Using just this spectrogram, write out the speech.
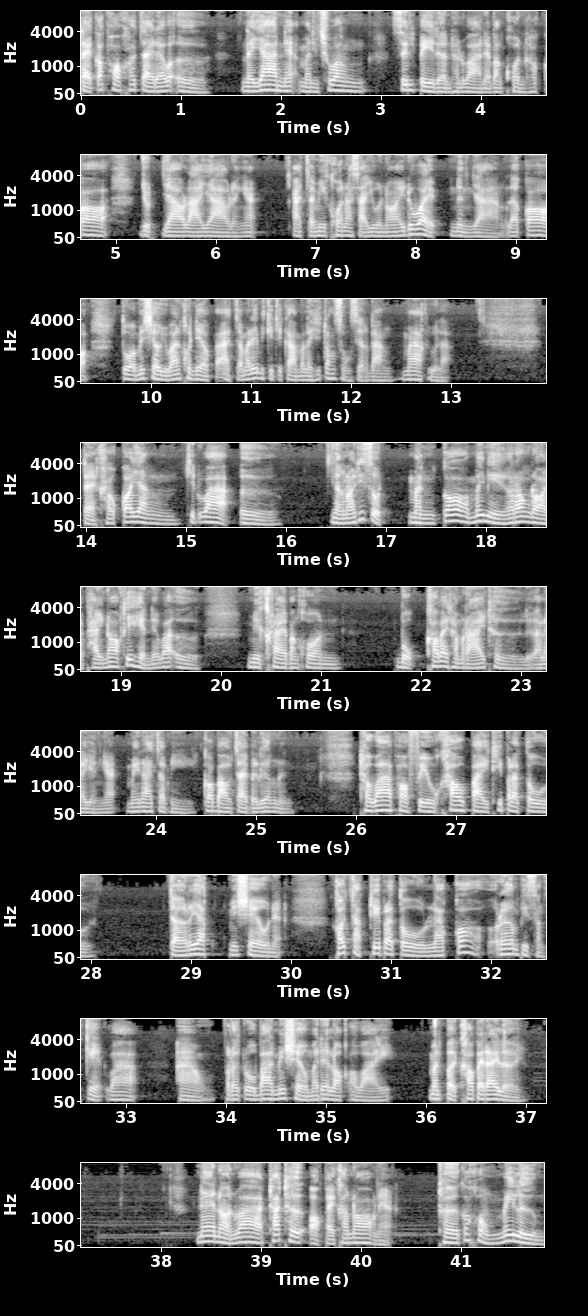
แต่ก็พอเข้าใจได้ว่าเออ ในย่านเนี่ยมันช่วงสิ้นปีเดือนธันวาเนี่ยบางคนเขาก็หยุดยาวลายาวอะไรเงี้ยอาจจะมีคนอาศัยอยู่น้อยด้วยหนึ่งอย่าง แล้วก็ตัวมิเชลอยู่บ้านคนเดียวก็อาจจะไม่ได้มีกิจกรรมอะไรที่ต้องส่งเสียงดังมากอยู่ละแต่เขาก็ยังคิดว่า เออ อย่างน้อยที่สุดมันก็ไม่มีร่องรอยภายนอกที่เห็นได้ว่า เออ มีใครบางคนบุกเข้าไปทำร้ายเธอหรืออะไรอย่างเงี้ย ไม่น่าจะมีก็เบาใจไปเรื่องหนึ่งทว่าพอฟิลเข้าไปที่ประตู จะเรียกมิเชลเนี่ยเขาจับที่ประตูแล้วก็เริ่มผิดสังเกตว่าอ้าวประตูบ้านมิเชลไม่ได้ล็อกเอาไว้ มันเปิดเข้าไปได้เลย แน่นอนว่าถ้าเธอออกไปข้างนอกเนี่ย เธอก็คงไม่ลืม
